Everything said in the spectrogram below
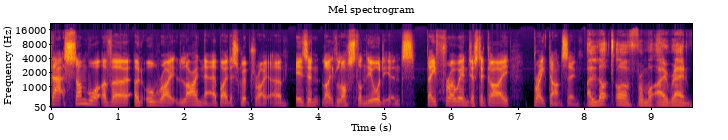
that somewhat of a an all right line there by the scriptwriter isn't like lost on the audience, they throw in just a guy breakdancing. a lot of from what I read,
